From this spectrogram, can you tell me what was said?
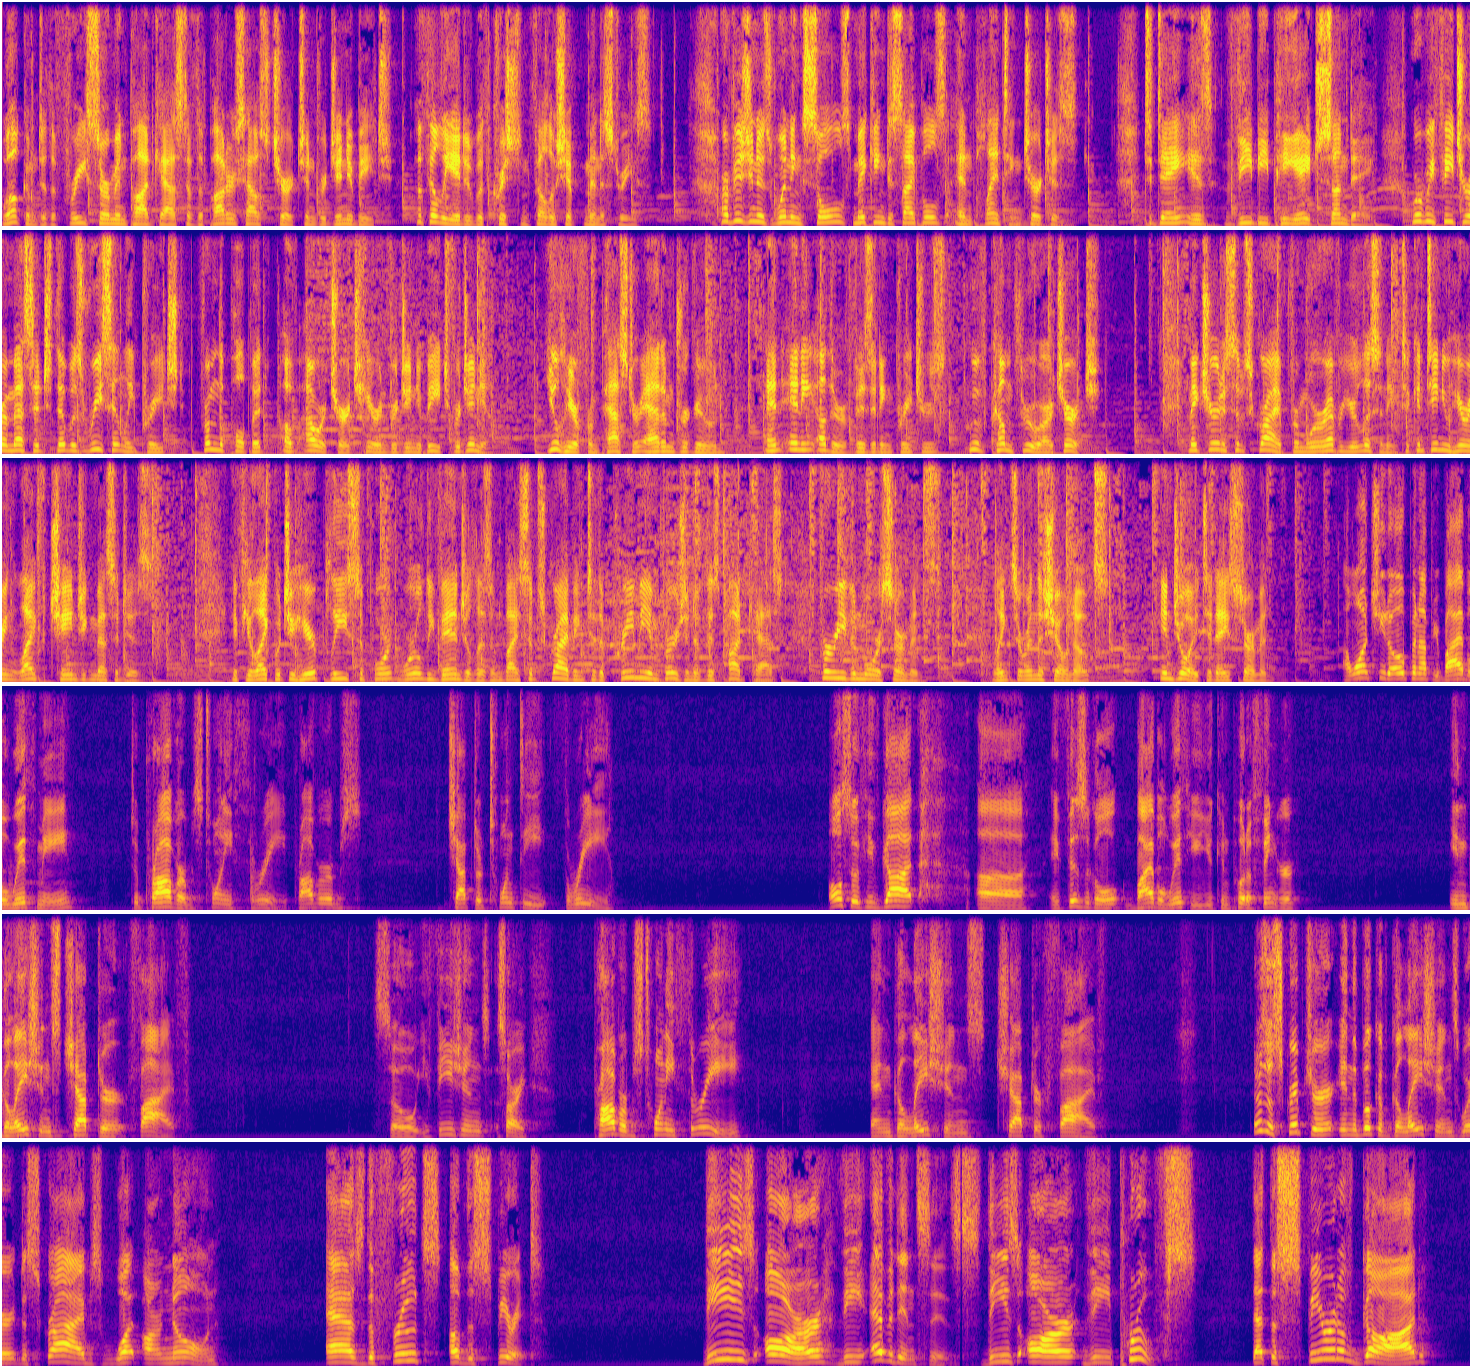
Welcome to the free sermon podcast of the Potter's House Church in Virginia Beach, affiliated with Christian Fellowship Ministries. Our vision is winning souls, making disciples, and planting churches. Today is VBPH Sunday, where we feature a message that was recently preached from the pulpit of our church here in Virginia Beach, Virginia. You'll hear from Pastor Adam Dragoon and any other visiting preachers who have come through our church. Make sure to subscribe from wherever you're listening to continue hearing life changing messages. If you like what you hear, please support world evangelism by subscribing to the premium version of this podcast for even more sermons. Links are in the show notes. Enjoy today's sermon. I want you to open up your Bible with me to Proverbs 23. Proverbs chapter 23. Also, if you've got uh, a physical Bible with you, you can put a finger in Galatians chapter 5. So, Ephesians, sorry, Proverbs 23 and Galatians chapter 5. There's a scripture in the book of Galatians where it describes what are known as the fruits of the Spirit. These are the evidences, these are the proofs that the Spirit of God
